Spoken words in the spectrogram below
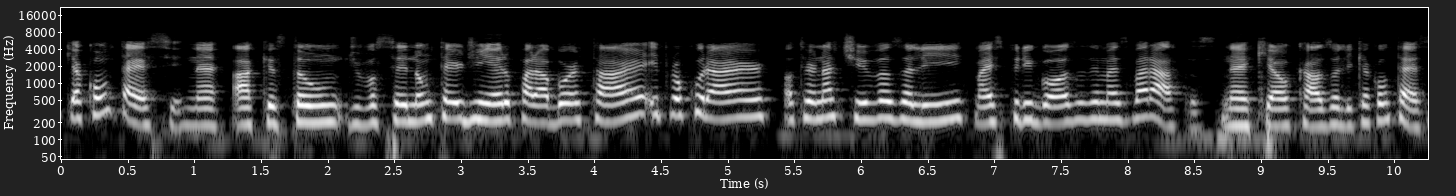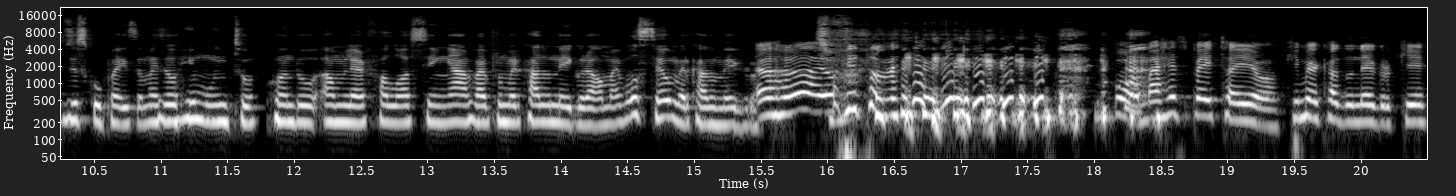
que acontece, né? A questão de você não ter dinheiro para abortar e procurar alternativas ali mais perigosas e mais baratas, né? Que é o caso ali que acontece. Desculpa, Isa, mas eu ri muito quando a mulher falou assim: ah, vai pro mercado negro. Ela, mas você é o mercado negro. Aham, uhum, eu ri também. Pô, mas respeito aí, ó. Que mercado negro que.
